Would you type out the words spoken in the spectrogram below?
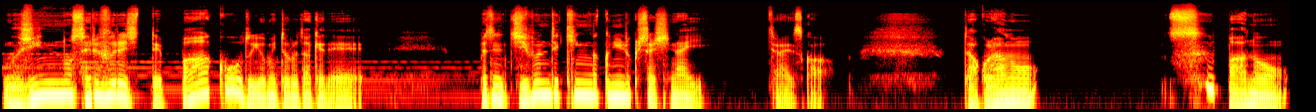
無人のセルフレジってバーコード読み取るだけで、別に自分で金額入力したりしないじゃないですか。だからこれあの、スーパーの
